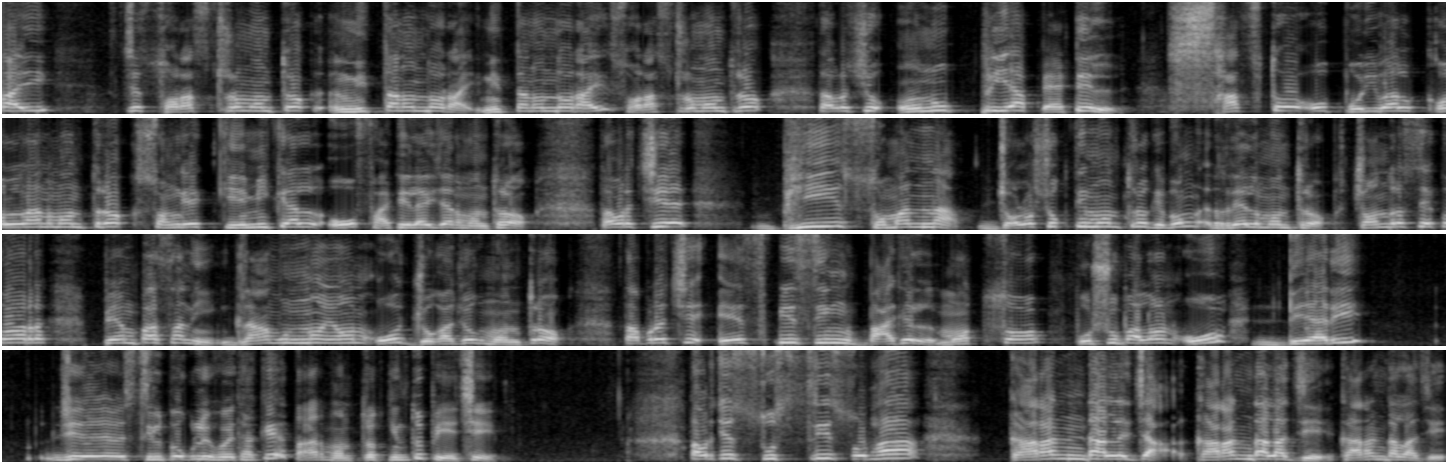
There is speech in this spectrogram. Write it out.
রায় যে স্বরাষ্ট্রমন্ত্রক নিত্যানন্দ রায় নিত্যানন্দ রায় স্বরাষ্ট্রমন্ত্রক, তারপর হচ্ছে অনুপ্রিয়া প্যাটেল স্বাস্থ্য ও পরিবার কল্যাণ মন্ত্রক, সঙ্গে কেমিক্যাল ও ফার্টিলাইজার মন্ত্রক, তারপর হচ্ছে ভি সোমান্না জলশক্তি মন্ত্রক এবং রেল মন্ত্রক, চন্দ্রশেখর পেম্পাসানি গ্রাম উন্নয়ন ও যোগাযোগ মন্ত্রক, তারপর হচ্ছে এসপি সিং বাঘেল মৎস্য, পশুপালন ও ডেয়ারি যে শিল্পগুলি হয়ে থাকে, তার মন্ত্রক কিন্তু পেয়েছে। তারপর হচ্ছে সুশ্রী শোভা কারান্ডালেজা, কারান্ডালাজে কারান্ডালাজে।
